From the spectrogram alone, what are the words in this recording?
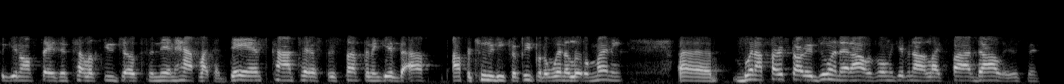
to get on stage and tell a few jokes and then have like a dance contest or something and give the op- opportunity for people to win a little money uh, when I first started doing that, I was only giving out like five dollars, and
